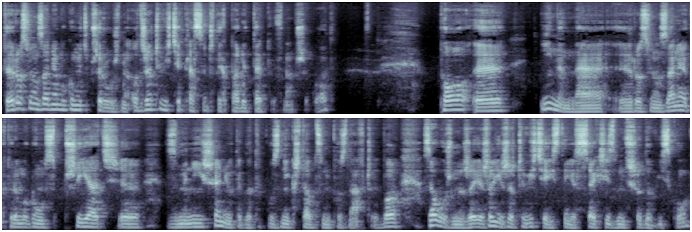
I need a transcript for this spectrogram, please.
Te rozwiązania mogą być przeróżne, od rzeczywiście klasycznych parytetów na przykład, po inne rozwiązania, które mogą sprzyjać e, zmniejszeniu tego typu zniekształceń poznawczych. Bo załóżmy, że jeżeli rzeczywiście istnieje seksizm w środowisku,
